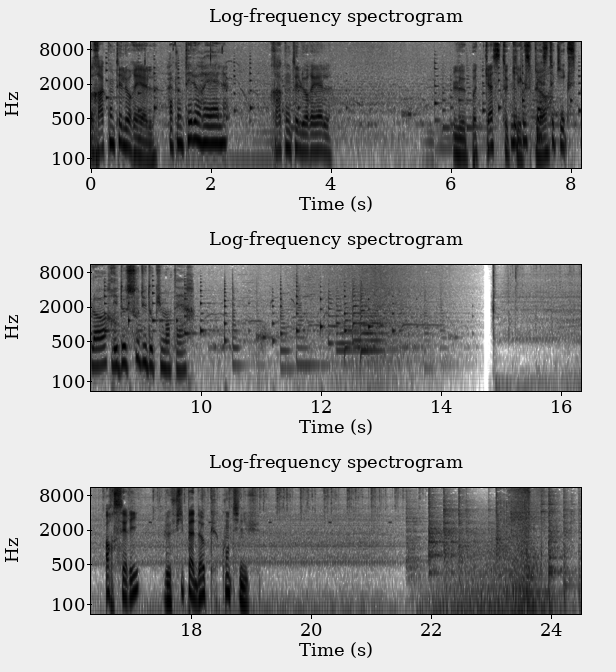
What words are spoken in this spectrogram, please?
Racontez le réel. Racontez le réel. Racontez le réel. Le podcast qui le explore. podcast qui explore les dessous du documentaire. Hors série, le FIPADOC continue.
